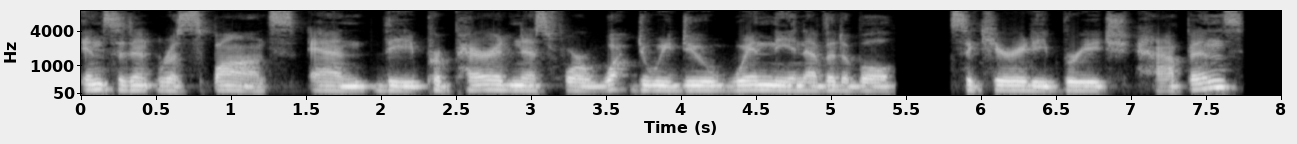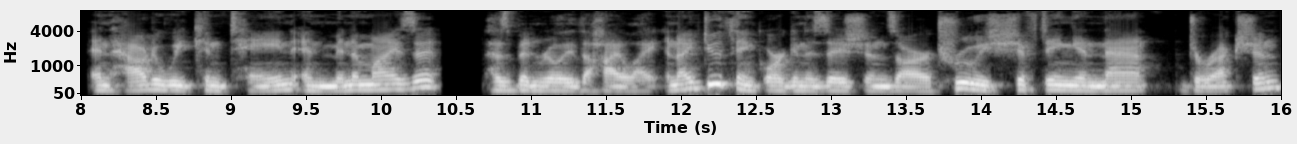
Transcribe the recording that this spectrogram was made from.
incident response and the preparedness for what do we do when the inevitable security breach happens and how do we contain and minimize it has been really the highlight. And I do think organizations are truly shifting in that direction.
